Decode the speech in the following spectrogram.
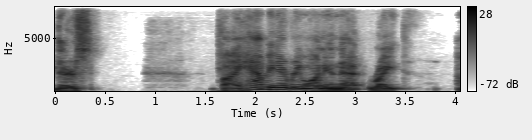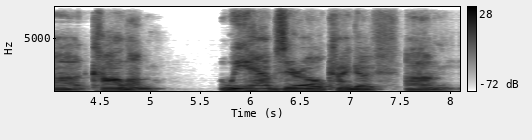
there's by having everyone in that right uh, column, we have zero kind of um,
